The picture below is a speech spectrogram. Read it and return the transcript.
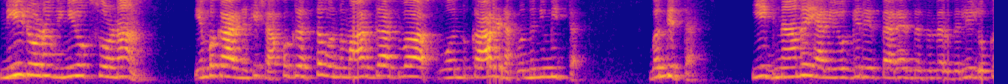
ನೀಡೋಣ, ವಿನಿಯೋಗಿಸೋಣ ಎಂಬ ಕಾರಣಕ್ಕೆ ಶಾಪಗ್ರಸ್ತ ಒಂದು ಮಾರ್ಗ ಅಥವಾ ಒಂದು ಕಾರಣ, ಒಂದು ನಿಮಿತ್ತ ಬಂದಿರ್ತಾಳೆ. ಈ ಜ್ಞಾನ ಯಾರು ಯೋಗ್ಯರಿರ್ತಾರೆ ಅಂತ ಸಂದರ್ಭದಲ್ಲಿ ಲೋಕ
